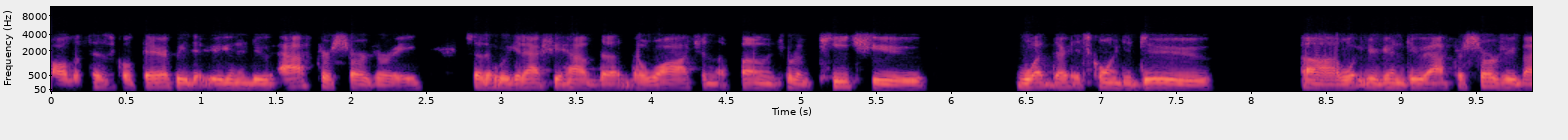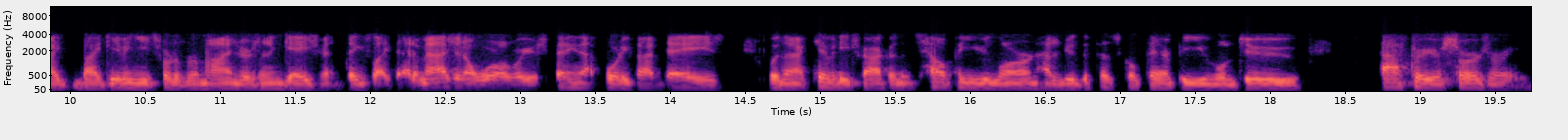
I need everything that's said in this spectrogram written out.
all the physical therapy that you're going to do after surgery so that we could actually have the, the watch and the phone sort of teach you what it's going to do uh, what you're going to do after surgery by, by giving you sort of reminders and engagement, things like that. Imagine a world where you're spending that 45 days with an activity tracker that's helping you learn how to do the physical therapy you will do after your surgery,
